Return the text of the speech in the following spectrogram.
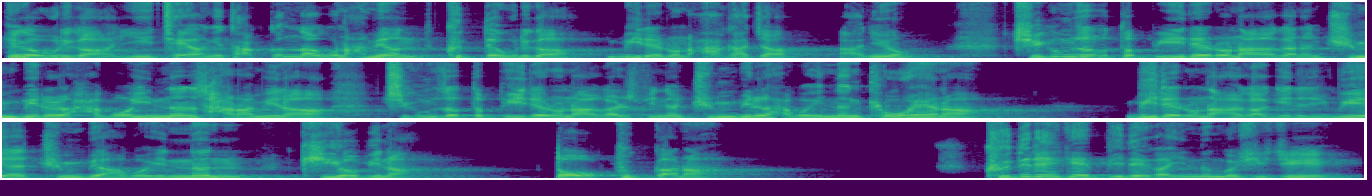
그러니까 우리가 이 재앙이 다 끝나고 나면 그때 우리가 미래로 나아가자? 아니요. 지금서부터 미래로 나아가는 준비를 하고 있는 사람이나 지금서부터 미래로 나아갈 수 있는 준비를 하고 있는 교회나 미래로 나아가기 위해 준비하고 있는 기업이나 또 국가나 그들에게 미래가 있는 것이지.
